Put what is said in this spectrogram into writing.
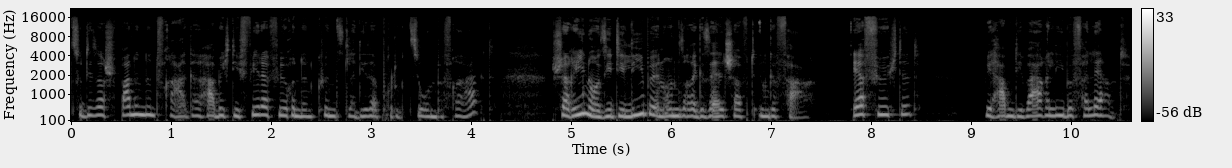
Zu dieser spannenden Frage habe ich die federführenden Künstler dieser Produktion befragt. Charino sieht die Liebe in unserer Gesellschaft in Gefahr. Er fürchtet, wir haben die wahre Liebe verlernt.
